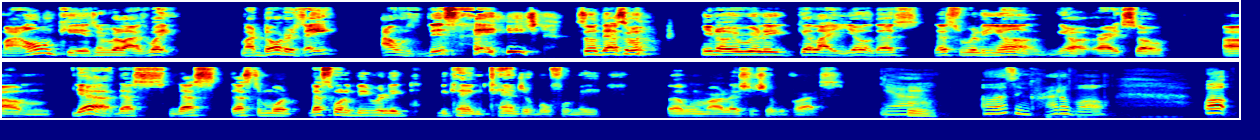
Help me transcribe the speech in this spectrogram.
my own kids and realized, wait, my daughter's eight. I was this age, so that's what you know, it really get like, yo, that's that's really young, you know, right? So um yeah, that's that's that's the more that's when it be really became tangible for me uh, with my relationship with Christ. Yeah. Hmm. Oh, that's incredible. Well,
